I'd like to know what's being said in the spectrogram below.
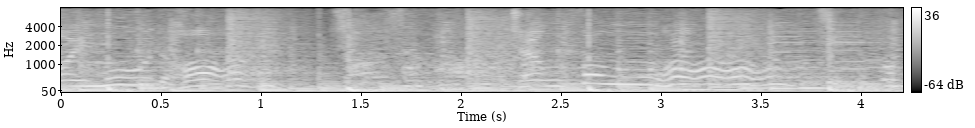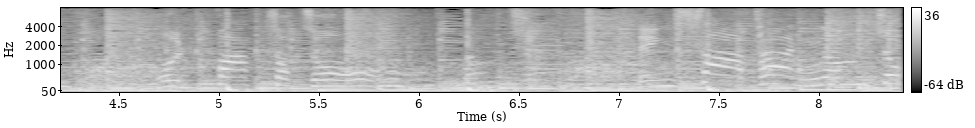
在抹汗，像風寒，沒法作狀，令沙灘暗中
